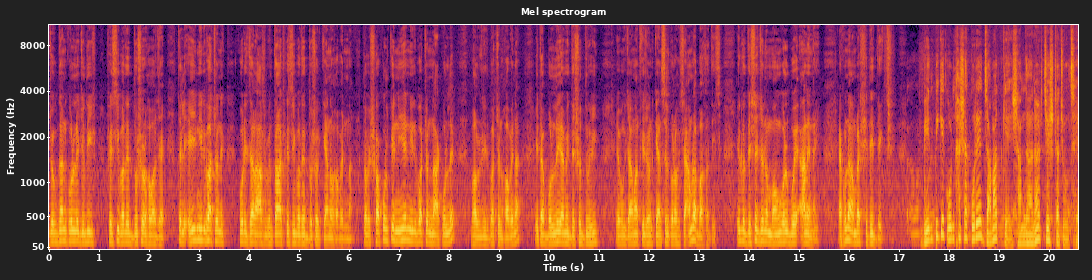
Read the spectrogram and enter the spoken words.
যোগদান করলে যদি ফেসিবাদের দোষর হওয়া যায়। তাহলে এই নির্বাচনে করে যারা আসবেন তারা ফেসিবাদের দোষর কেন হবেন না? তবে সকলকে নিয়ে নির্বাচন না করলে ভালো নির্বাচন হবে না। এটা বললেই আমি দেশদ্রোহী এবং জামাতকে যখন ক্যান্সেল করা হয়েছে আমরা বাধা দিচ্ছি এগুলো দেশের জন্য মঙ্গল বই আনে নাই। এখনও আমরা সেটাই দেখছি। বিএনপিকে কোণঠাসা করে জামাতকে সামনে আনার চেষ্টা চলছে।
